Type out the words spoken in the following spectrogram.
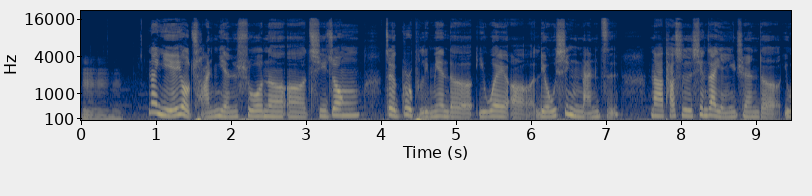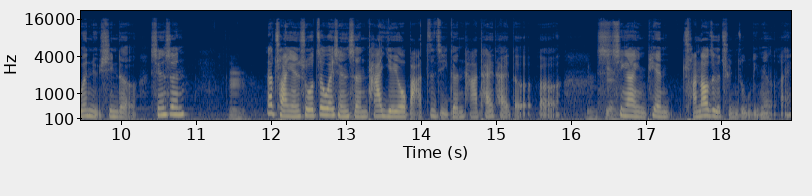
嗯嗯嗯。那也有传言说呢，呃，其中这个 group 里面的一位呃刘姓男子，那他是现在演艺圈的一位女性的先生。嗯，那传言说这位先生他也有把自己跟他太太的呃性爱影片传到这个群组里面来。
